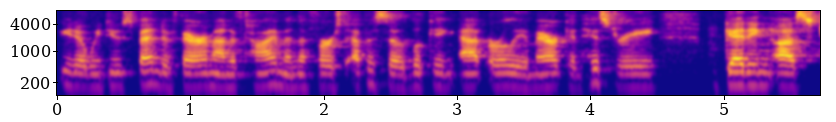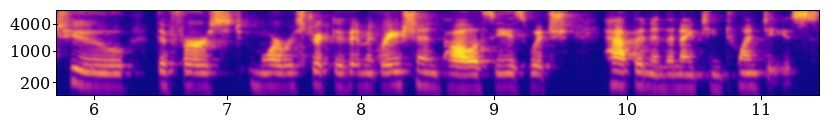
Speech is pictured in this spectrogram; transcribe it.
you know, we do spend a fair amount of time in the first episode looking at early American history, getting us to the first more restrictive immigration policies, which happened in the 1920s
